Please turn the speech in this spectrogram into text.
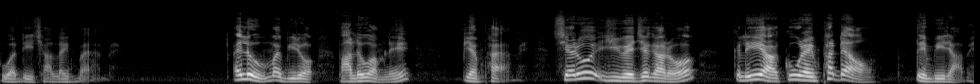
ကိုကတေချာလိုက်မှတ်ရမယ်အဲ့လိုမှတ်ပြီးတော့ဘာလုပ်ရမလဲ ပြန်ဖတ်ရမယ်ဆရာတို့ရည်ရွယ်ချက်ကတော့ကလေးကကိုယ်တိုင်ဖတ်တတ်အောင်သင်ပေးတာပဲ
